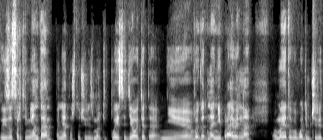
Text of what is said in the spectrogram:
из ассортимента, понятно, что через маркетплейсы делать это невыгодно, неправильно, мы это выводим через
